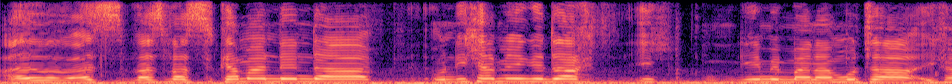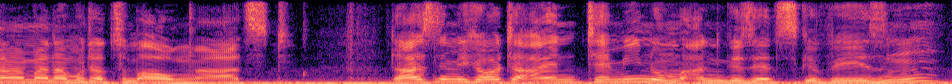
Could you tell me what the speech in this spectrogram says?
Also was, was, was kann man denn da? Und ich habe mir gedacht, ich gehe mit meiner Mutter, ich fahre mit meiner Mutter zum Augenarzt. Da ist nämlich heute ein Terminum angesetzt gewesen,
